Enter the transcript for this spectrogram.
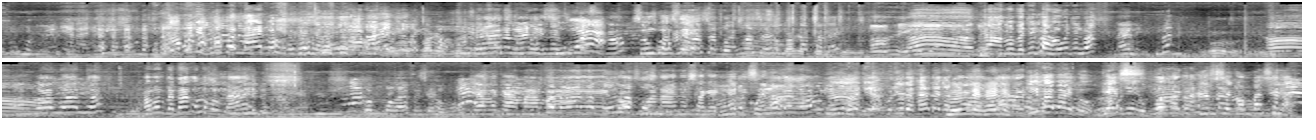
আপুনি গ্ৰুপত নাই চুংকু আছে ববু আছে আমাৰ বেটি লোৱা সৰু বেটি লোৱা আমাৰ নাই হ'ব এতিয়ালৈকে আমাৰ নাই চাগে কি দিছে ন দেখাই দিয়া কি হয় বাইদেউ গেছ উপহাৰটো কি দিছে গম পাইছে নাই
